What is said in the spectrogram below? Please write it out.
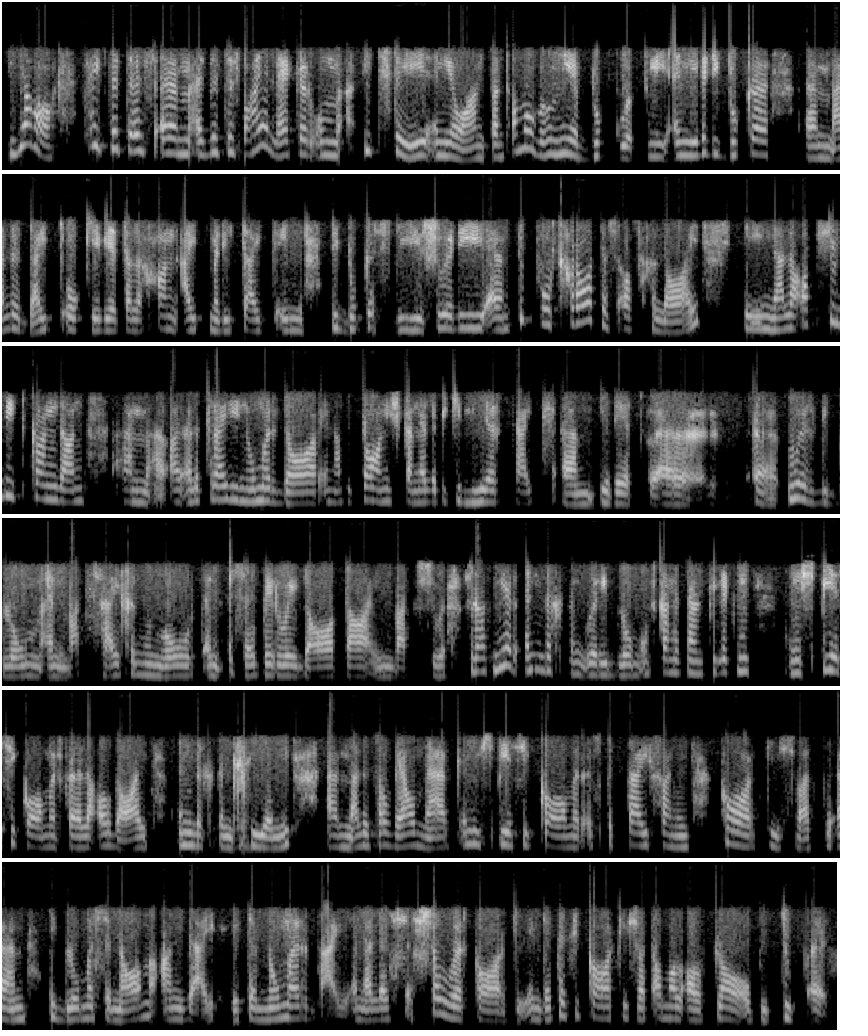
Ja, kyk dit is ehm um, dit is baie lekker om iets te hê in jou hand want almal wil nie 'n boek koop nie en jy weet die boeke ehm um, hulle date ook, jy weet, hulle gaan uit met die tyd en die boeke stuur. So die ehm um, toep word gratis afgelaai en hulle absoluut kan dan ehm um, hulle kry die nommer daar en dan botanies kan hulle bietjie meer kyk. Ehm um, jy weet uh, uh oor die blom en wat sy genoem word en is hy op die rooi data en wat so. So daar's meer inligting oor die blom. Ons kan dit nou natuurlik nie in die spesiekamer vir hulle al daai inligting gee nie. Ehm um, hulle sal wel merk in die spesiekamer is party van die kaartjies wat ehm um, die blomme se name aandui, het 'n nommer by en hulle is 'n silwer kaartjie en dit is die kaartjies wat almal al klaar op die toep is.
